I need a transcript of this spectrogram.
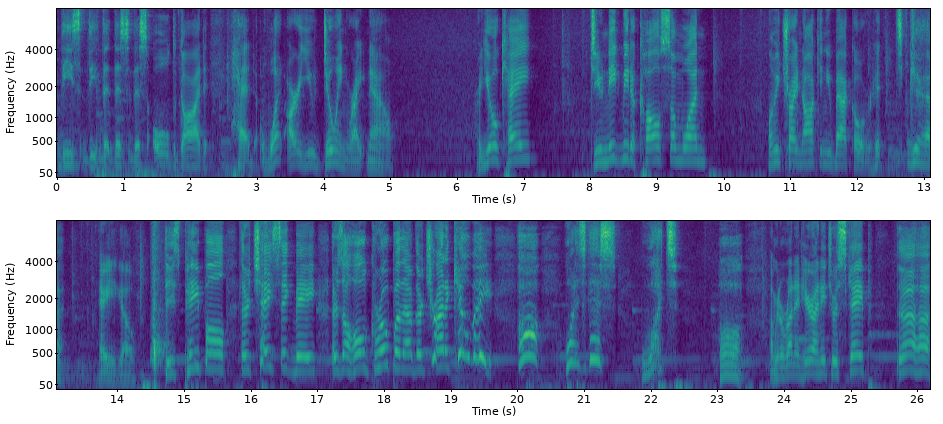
these the, the, this this old god head? What are you doing right now? Are you okay? Do you need me to call someone? Let me try knocking you back over. Hit yeah. There you go. These people, they're chasing me. There's a whole group of them. They're trying to kill me. Oh, what is this? What? Oh, I'm gonna run in here. I need to escape. Uh,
